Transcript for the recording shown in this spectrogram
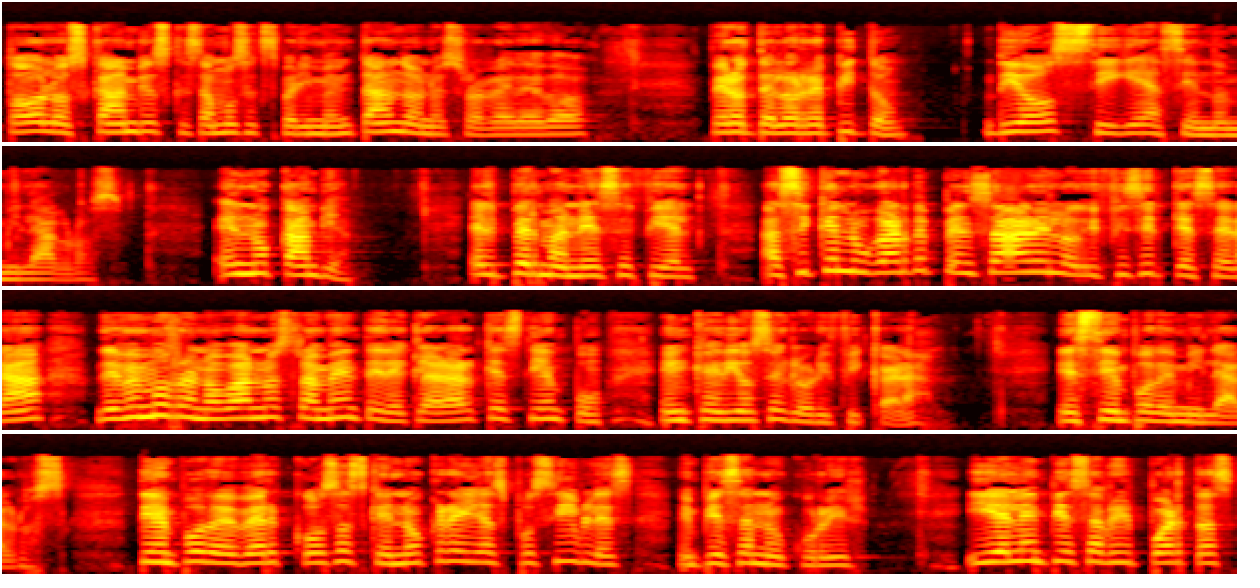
todos los cambios que estamos experimentando a nuestro alrededor. Pero te lo repito, Dios sigue haciendo milagros. Él no cambia. Él permanece fiel. Así que en lugar de pensar en lo difícil que será, debemos renovar nuestra mente y declarar que es tiempo en que Dios se glorificará. Es tiempo de milagros, tiempo de ver cosas que no creías posibles empiezan a ocurrir. Y Él empieza a abrir puertas,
